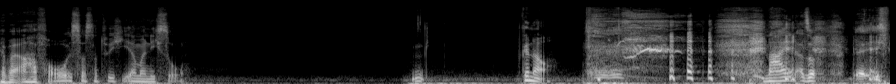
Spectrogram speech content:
Ja, bei AHV ist das natürlich eher mal nicht so. Genau. Nein, also äh, ich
